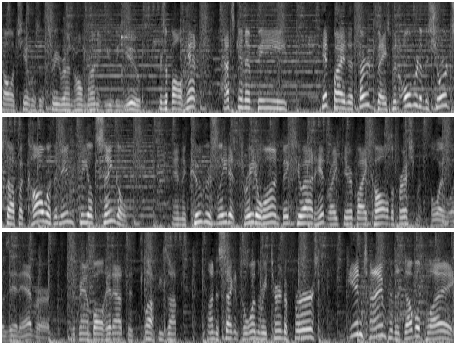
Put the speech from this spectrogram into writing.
college hit was a three-run home run at UVU. There's a ball hit. That's going to be hit by the third baseman over to the shortstop. A call with an infield single, and the Cougars lead it three to one. Big two-out hit right there by Call, the freshman. Boy, was it ever. The ground ball hit out to Clough. He's up on to second for one. The return to first in time for the double play.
